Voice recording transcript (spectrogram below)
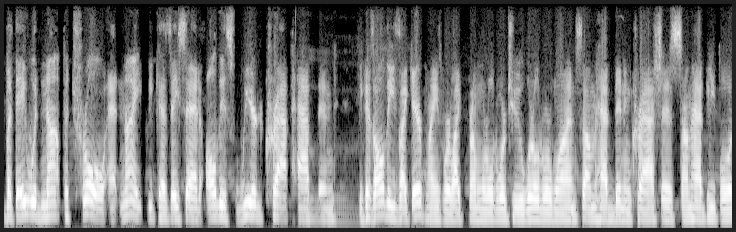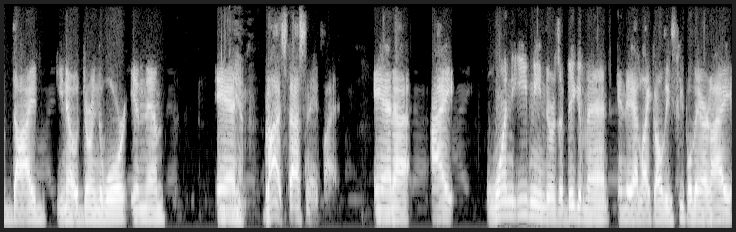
but they would not patrol at night because they said all this weird crap happened because all these like airplanes were like from World War II, World War One. Some had been in crashes, some had people died, you know, during the war in them. And Damn. but I was fascinated by it. And uh, I one evening there was a big event and they had like all these people there and I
